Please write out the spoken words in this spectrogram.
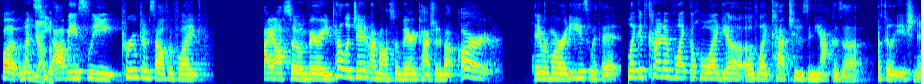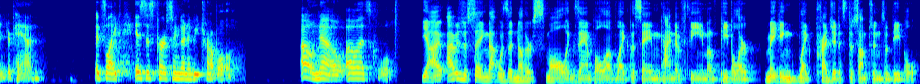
But once Yeah, he the- obviously proved himself of like I also am very intelligent, I'm also very passionate about art, they were more at ease with it. Like it's kind of like the whole idea of like tattoos and yakuza affiliation in Japan. It's like, is this person going to be trouble? Oh no. Oh, that's cool. Yeah I, I was just saying that was another small example of like the same kind of theme of people are making like prejudiced assumptions of people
